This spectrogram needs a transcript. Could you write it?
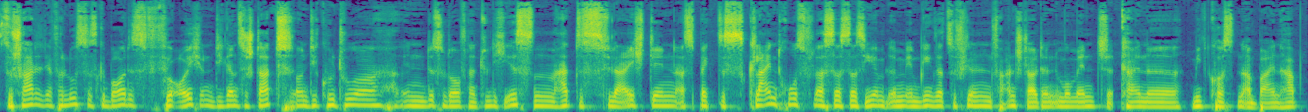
So schade der Verlust des Gebäudes für euch und die ganze Stadt und die Kultur in Düsseldorf natürlich ist, hat es vielleicht den Aspekt des kleinen Trostpflasters, dass ihr im, im, Gegensatz zu vielen Veranstaltern im Moment keine Mietkosten am Bein habt,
